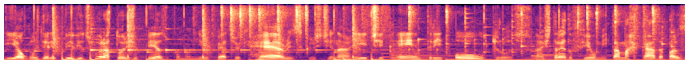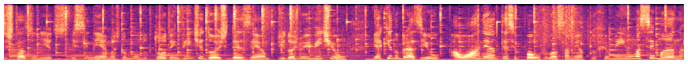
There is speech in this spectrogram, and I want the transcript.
e alguns deles vividos por atores de peso, como Neil Patrick Harris, Christina Ricci, entre outros. A estreia do filme está marcada para os Estados Unidos e cinemas do mundo todo em 22 de dezembro de 2021 e aqui no Brasil a Warner antecipou o lançamento do filme em uma semana,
